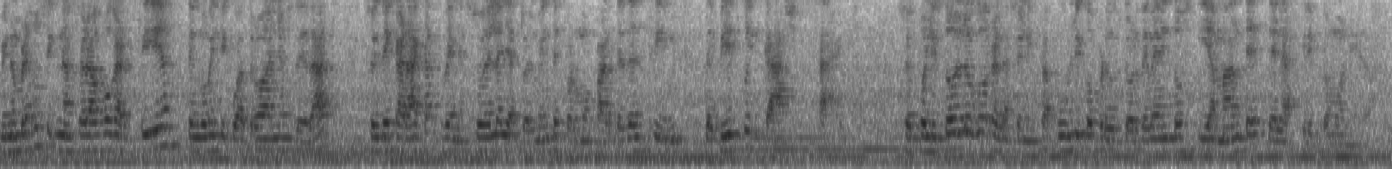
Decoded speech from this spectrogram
Mi nombre es José Ignacio Araujo García, tengo 24 años de edad, soy de Caracas, Venezuela y actualmente formo parte del team de Bitcoin Cash Site. Soy politólogo, relacionista público, productor de eventos y amante de las criptomonedas.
